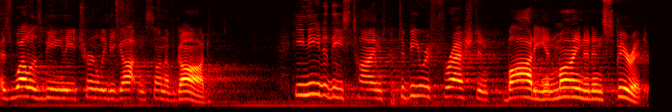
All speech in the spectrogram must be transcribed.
as well as being the eternally begotten Son of God. He needed these times to be refreshed in body and mind and in spirit.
